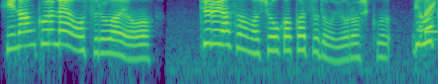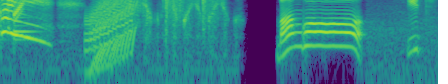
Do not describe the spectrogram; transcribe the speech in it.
ー。避難訓練をするわよ。チュルヤさんは消火活動よろしく。了解番号、1、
